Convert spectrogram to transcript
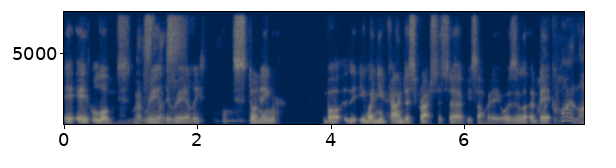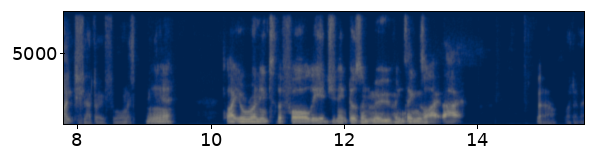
It, it looked Ooh, that's- really, that's- really stunning, but when you kind of scratch the surface of it, it was a, little I bit, quite like Shadowfall. Let's yeah, like you'll run into the foliage and it doesn't move and things like that. well, I don't know.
